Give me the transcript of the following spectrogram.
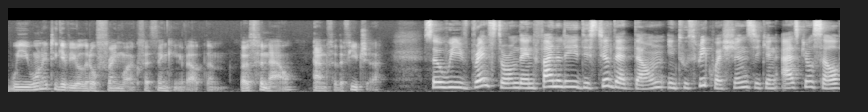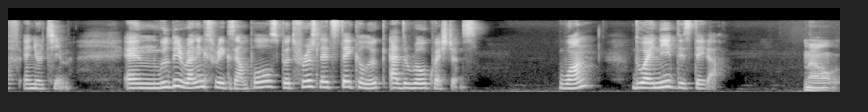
we wanted to give you a little framework for thinking about them, both for now and for the future. So we've brainstormed and finally distilled that down into three questions you can ask yourself and your team. And we'll be running through examples, but first let's take a look at the raw questions. One, do I need this data? Now,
